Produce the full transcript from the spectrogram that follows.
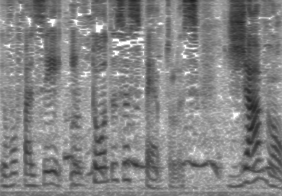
eu vou fazer em todas as pétalas. Já volto.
